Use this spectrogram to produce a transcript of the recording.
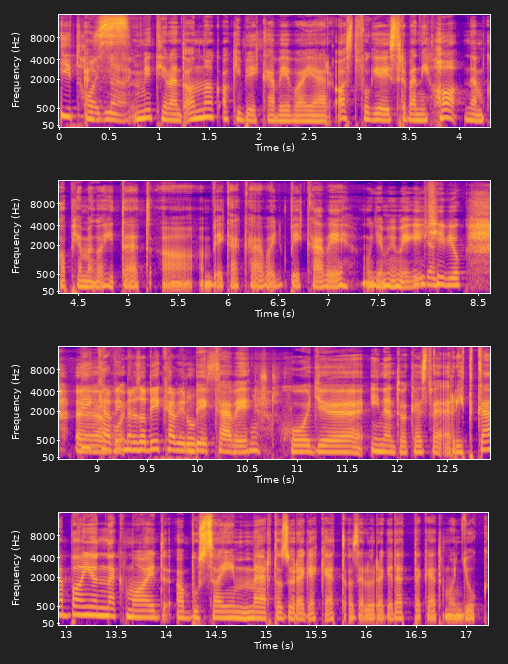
itt Ez hagynák. mit jelent annak, aki BKV-val jár? Azt fogja észrevenni, ha nem kapja meg a hitelt a BKK vagy BKV, ugye mi még Igen. így hívjuk. BKV, hogy, mert ez a BKV-ról BKV, most. hogy innentől kezdve ritkábban jönnek majd a buszaim, mert az öregeket, az előregedetteket mondjuk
